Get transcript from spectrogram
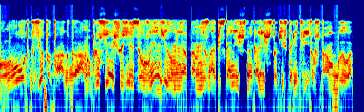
Ну, вот где-то так, да. Ну, плюс я еще ездил в Индию, у меня там, не знаю, бесконечное количество каких-то ретритов там было.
